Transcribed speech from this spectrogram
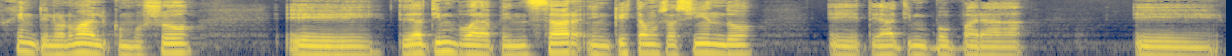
gente normal como yo, te da tiempo para pensar en qué estamos haciendo, eh, te da tiempo para, eh,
